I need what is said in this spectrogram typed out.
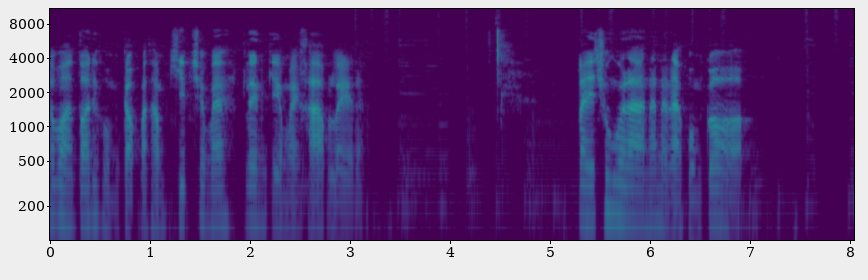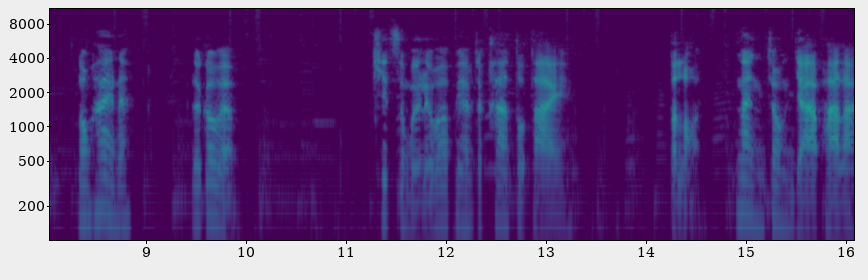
ระหว่างตอนที่ผมกลับมาทำคลิปใช่ไหมเล่นเกม Minecraft อะไรนะในช่วงเวลานั้นอะนะ ผมก็ร้องไห้นะ แล้วก็แบบ คิดเสมอเลยว่าพยายามจะฆ่าตัวตายตลอดนั่งจ้องยาพารา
